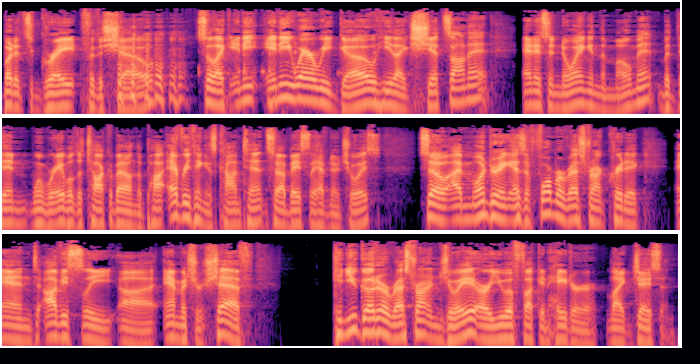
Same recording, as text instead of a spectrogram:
But it's great for the show. so like any anywhere we go, he like shits on it and it's annoying in the moment, but then when we're able to talk about it on the pot, everything is content. So I basically have no choice. So I'm wondering, as a former restaurant critic and obviously uh, amateur chef, can you go to a restaurant and enjoy it, or are you a fucking hater like Jason?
